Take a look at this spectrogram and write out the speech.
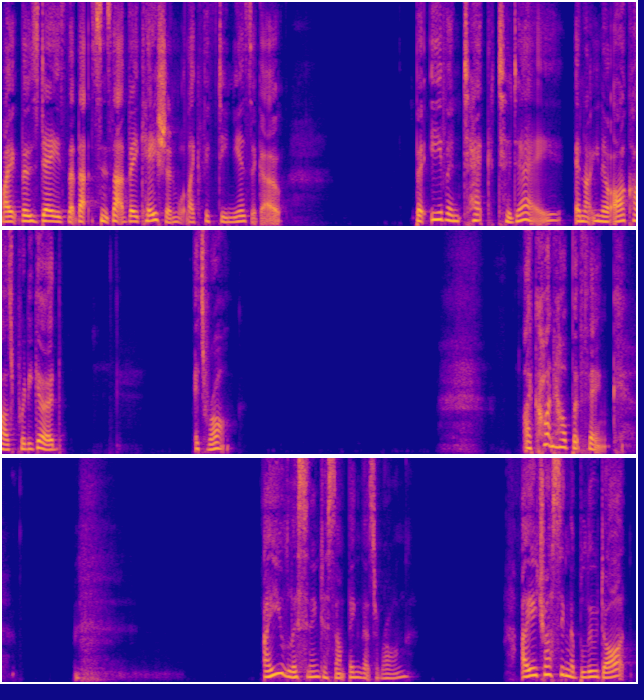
my those days that that since that vacation, what like 15 years ago. But even tech today, and you know, our car's pretty good, it's wrong. I can't help but think are you listening to something that's wrong? Are you trusting the blue dot,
